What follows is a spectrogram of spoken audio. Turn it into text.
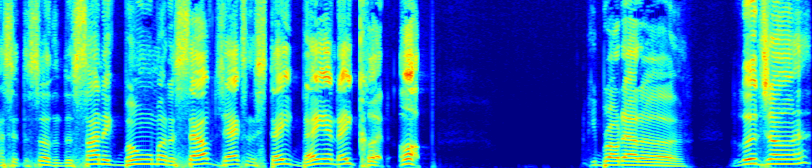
I said the Southern, the Sonic Boom of the South Jackson State Band. They cut up. He brought out uh Lil Jon,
